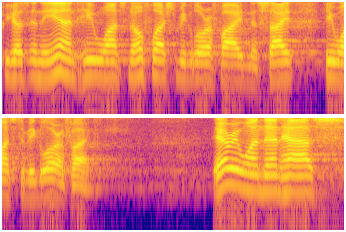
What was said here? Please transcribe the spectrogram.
because in the end, he wants no flesh to be glorified in his sight. He wants to be glorified. Everyone then has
